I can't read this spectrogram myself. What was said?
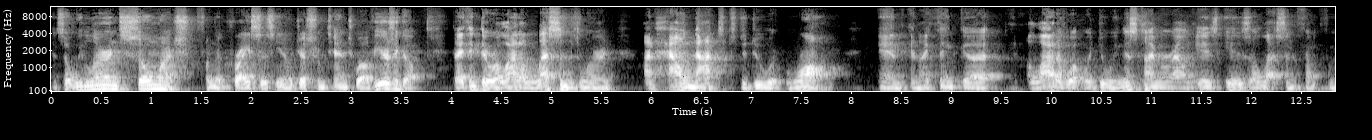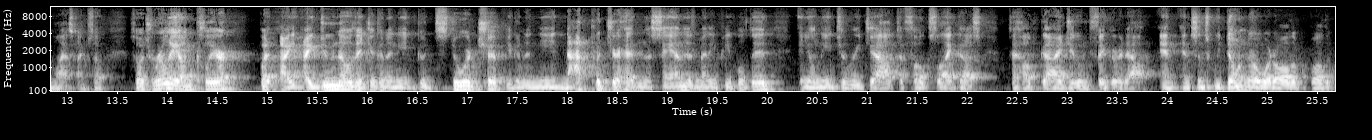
And so we learned so much from the crisis, you know, just from 10, 12 years ago, that I think there were a lot of lessons learned on how not to do it wrong. And, and I think uh, a lot of what we're doing this time around is, is a lesson from, from last time. So, so it's really unclear, but I, I do know that you're gonna need good stewardship. You're gonna need not put your head in the sand as many people did, and you'll need to reach out to folks like us to help guide you and figure it out. And, and since we don't know what all the, all the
